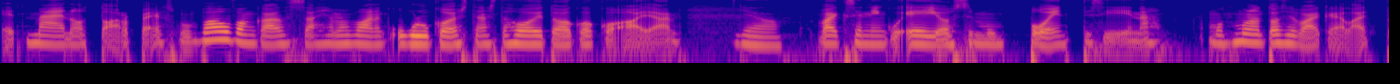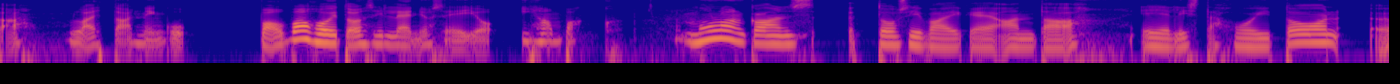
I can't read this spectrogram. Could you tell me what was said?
että mä en ole tarpeeksi mun vauvan kanssa ja mä vaan niin ulkoistan sitä hoitoa koko ajan, Joo. vaikka se niin kuin ei ole se mun pointti siinä. Mutta mun on tosi vaikea laittaa, laittaa niin kuin vauvaa hoitoon silleen, jos ei ole ihan pakko. Mulla on kans tosi vaikea antaa Eelistä hoitoon. Öö,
